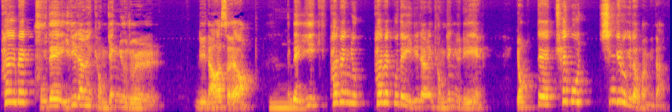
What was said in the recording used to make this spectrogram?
809대 1이라는 경쟁률을 이 나왔어요. 음, 근데 이 806, 809대 1이라는 경쟁률이 역대 최고 신기록이라고 합니다.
